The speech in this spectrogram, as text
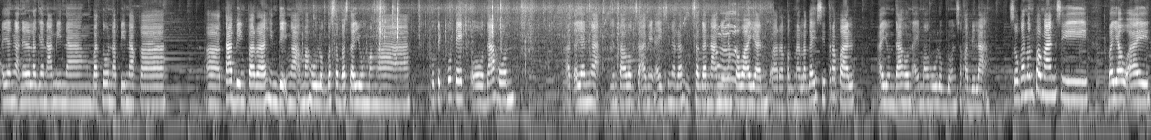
ayan nga nilalagyan namin ng bato na pinaka ah, tabing para hindi nga mahulog. Basta-basta yung mga putik-putik o dahon at ayan nga, yung tawag sa amin ay sinalagsagan namin ng kawayan para pag nalagay si trapal, ay yung dahon ay mahulog doon sa kabila. So, ganun pa man, si Bayaw ay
